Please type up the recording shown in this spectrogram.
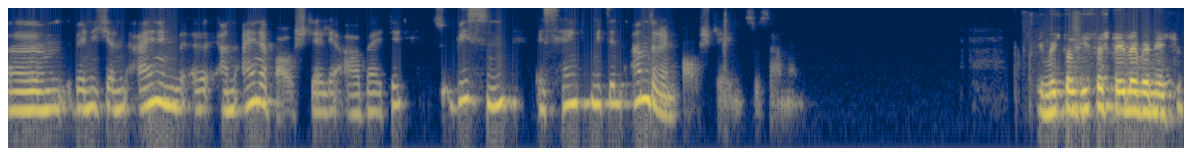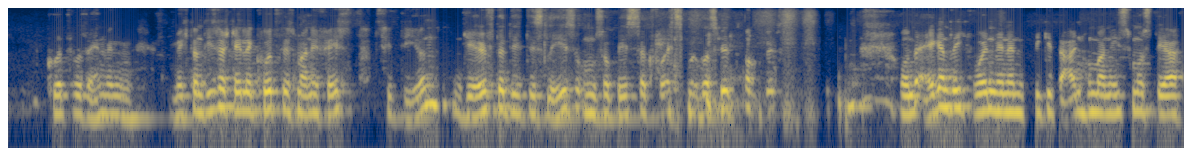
ähm, wenn ich an, einem, äh, an einer Baustelle arbeite, wissen, es hängt mit den anderen Baustellen zusammen. Ich möchte an dieser Stelle, wenn ich kurz was einwenden, möchte an dieser Stelle kurz das Manifest zitieren. Und je öfter ich das lese, umso besser gefällt es mir, was wir da Und eigentlich wollen wir einen digitalen Humanismus, der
